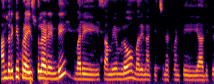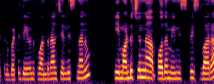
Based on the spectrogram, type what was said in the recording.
అందరికీ ప్రయిస్తులాడండి మరి ఈ సమయంలో మరి నాకు ఇచ్చినటువంటి ఆధిక్యతను బట్టి దేవునికి వందనాలు చెల్లిస్తున్నాను. ఈ మండుచున్న పొద మినిస్ట్రీస్ ద్వారా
